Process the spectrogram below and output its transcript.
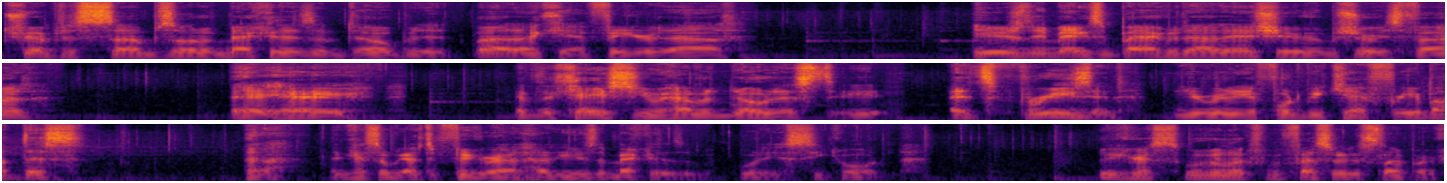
trip is some sort of mechanism to open it, but I can't figure it out. He usually makes it back without an issue. I'm sure he's fine. Hey, hey. If the case you haven't noticed, it's freezing. You really afford to be carefree about this? Huh, I guess I'm gonna have to figure out how to use the mechanism when you see Gordon. Okay, Chris, we'll go look for Professor to Slowpoke.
